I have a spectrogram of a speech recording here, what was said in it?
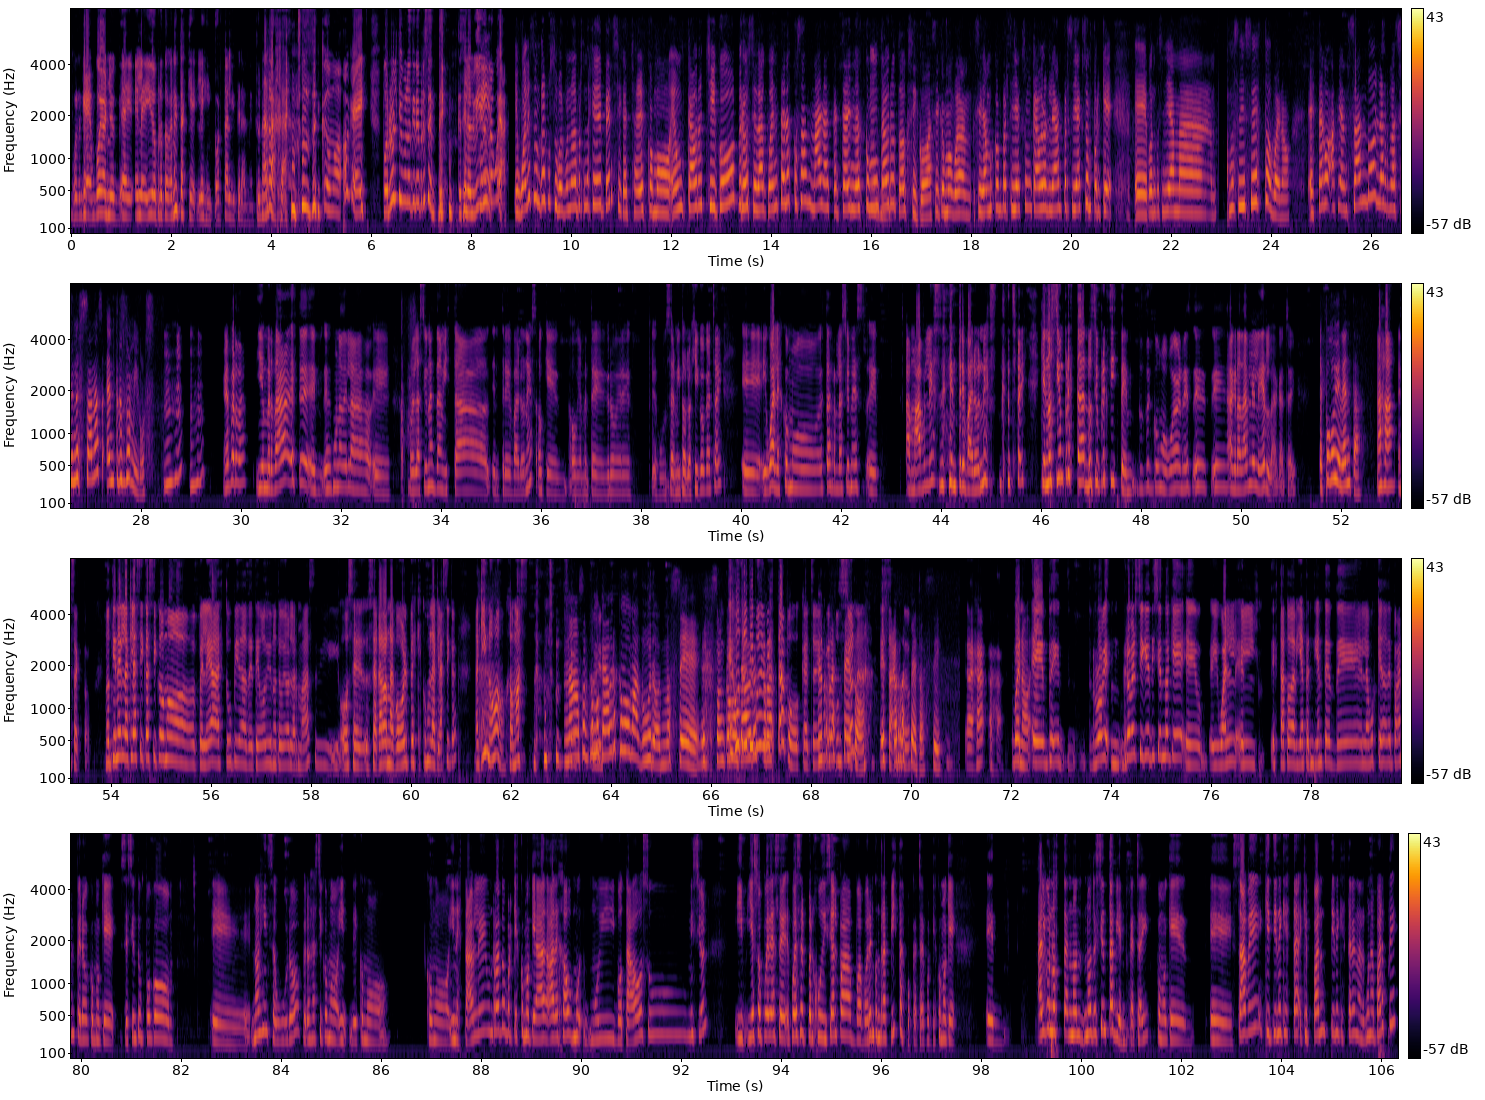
porque, bueno, yo he, leído protagonistas que les importa literalmente una raja. Entonces, como, ok, por último lo tiene presente. que se le olvide otra wea. Igual es un rasgo súper bueno del personaje de Percy, ¿cachai? Es como, es un cabro chico, pero se da cuenta de las cosas malas, ¿cachai? No es como un cabro tóxico. Así como, bueno, sigamos con Percy Jackson, cabros lean Percy Jackson porque, eh, ¿cuánto se llama? ¿Cómo se dice esto? Bueno, está afianzando las relaciones sanas entre sus amigos. Es verdad. Y en verdad, este eh, es una de las eh, relaciones de amistad entre varones, aunque obviamente Grover es, un ser mitológico, ¿cachai? igual, es como estas relaciones amables entre varones, ¿cachai? Que no siempre están, no siempre existen. Entonces, como, bueno, es, agradable leerla, ¿cachai? Es poco violenta. Ajá, exacto. No tiene la clásica así como pelea estúpida de te odio, no te voy a hablar más. o se, agarran a golpes, que es como la clásica. Aquí no, jamás. no, son como cabros como maduros, no sé. Son como es otro tipo de amistad, ¿cachai? que funciona. Exacto. Los respeto, sí. Ajá, ajá. Bueno, eh, Grover sigue diciendo que eh, igual él está todavía pendiente de la búsqueda de Pan, pero como que se siente un poco... Eh, no es inseguro, pero es así como, como, como inestable un rato porque es como que ha, dejado muy, muy botado su misión. Y, eso puede ser, puede ser perjudicial para poder encontrar pistas, pues. Porque es como que algo no, está, no, no le sienta bien, ¿cachai? Como que eh, sabe que tiene que estar, que Pan tiene que estar en alguna parte,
